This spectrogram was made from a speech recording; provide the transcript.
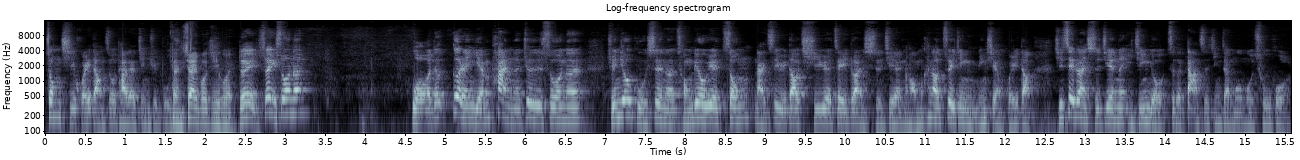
中期回档之后，他再进去布局，等下一波机会。对，所以说呢，我的个人研判呢，就是说呢。全球股市呢，从六月中乃至于到七月这一段时间，哈，我们看到最近明显回档。其实这段时间呢，已经有这个大资金在默默出货了，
